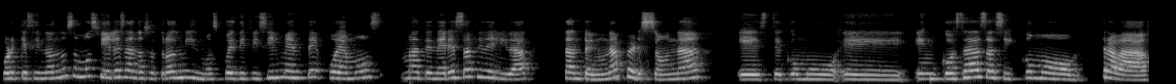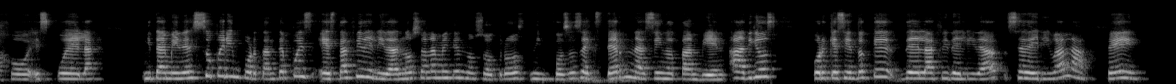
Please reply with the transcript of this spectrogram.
porque si no nos somos fieles a nosotros mismos, pues difícilmente podemos mantener esa fidelidad tanto en una persona, este, como eh, en cosas así como trabajo, escuela. Y también es súper importante pues esta fidelidad no solamente en nosotros ni cosas externas, sino también a Dios, porque siento que de la fidelidad se deriva la fe,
